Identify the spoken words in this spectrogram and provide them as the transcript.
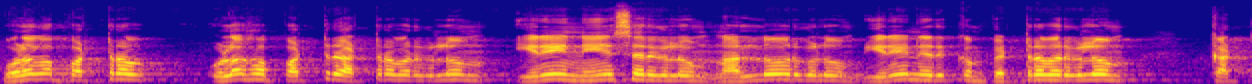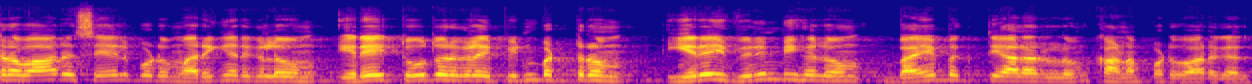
உலகப்பற்ற உலகப்பற்று அற்றவர்களும் இறை நேசர்களும் நல்லோர்களும் இறை நெருக்கம் பெற்றவர்களும் கற்றவாறு செயல்படும் அறிஞர்களும் இறை தூதர்களை பின்பற்றும் இறை விரும்பிகளும் பயபக்தியாளர்களும் காணப்படுவார்கள்.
